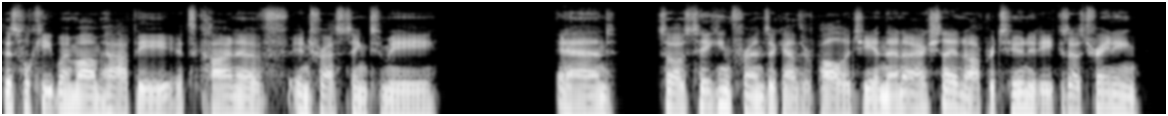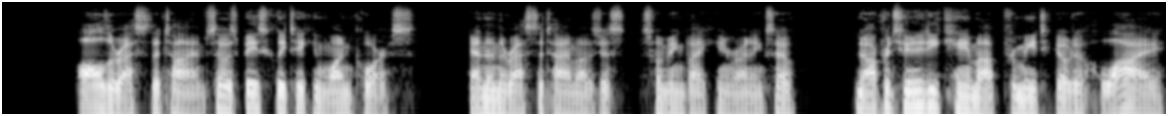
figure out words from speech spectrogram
this will keep my mom happy. It's kind of interesting to me, and so I was taking forensic anthropology, and then I actually had an opportunity because I was training all the rest of the time. So I was basically taking one course, and then the rest of the time I was just swimming, biking, running. So an opportunity came up for me to go to Hawaii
